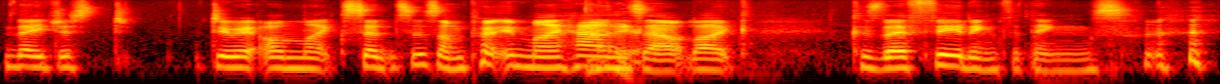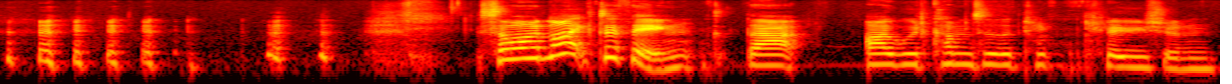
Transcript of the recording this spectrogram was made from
they just do it on like sensors. I'm putting my hands yeah. out like because they're feeling for things. so I'd like to think that I would come to the conclusion.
